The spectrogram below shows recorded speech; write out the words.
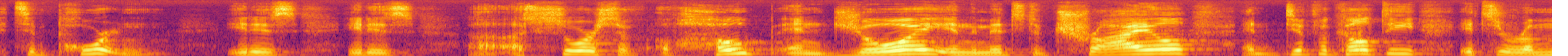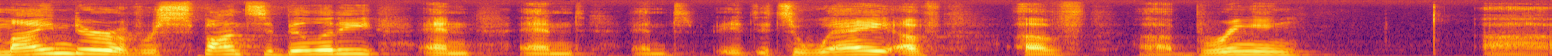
It's important. It is, it is a source of, of hope and joy in the midst of trial and difficulty. It's a reminder of responsibility, and, and, and it, it's a way of, of uh, bringing uh,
